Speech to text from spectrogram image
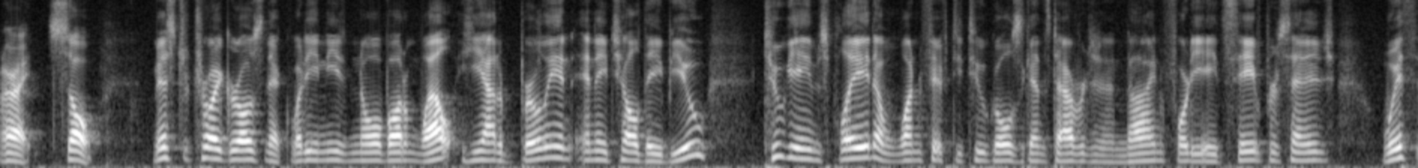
All right, so Mr. Troy Grosenick, what do you need to know about him? Well, he had a brilliant NHL debut. Two games played, a 152 goals against average and a 948 save percentage with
